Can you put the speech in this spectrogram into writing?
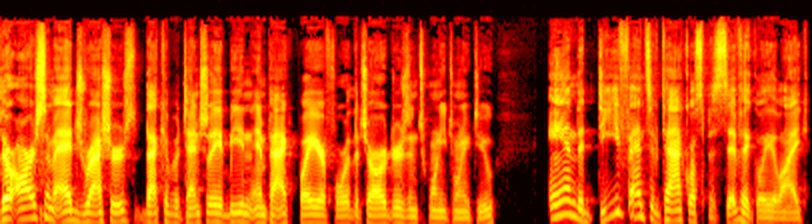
there are some edge rushers that could potentially be an impact player for the Chargers in 2022. And the defensive tackle specifically, like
